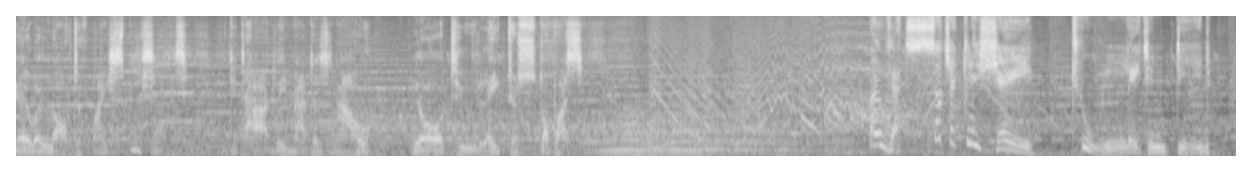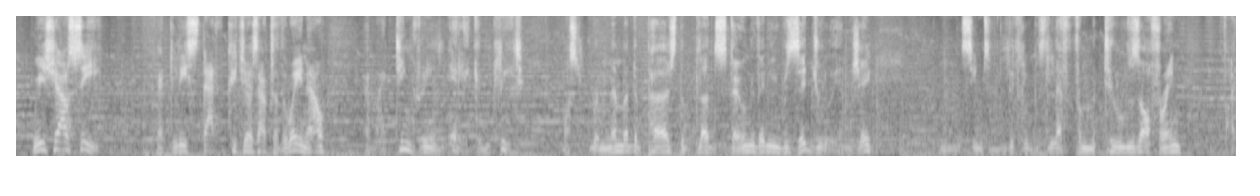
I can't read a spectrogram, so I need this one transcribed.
know a lot of my species, and it hardly matters now. You're too late to stop us. Oh, that's such a cliche. Too late indeed. We shall see. At least that creature's out of the way now, and my tinkering is nearly complete. Must remember to purge the bloodstone of any residual energy. Hmm, seems little was left from Matilda's offering. If I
